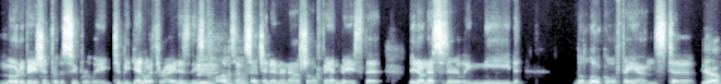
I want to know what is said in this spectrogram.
motivation for the Super League to begin with, right? Is these clubs have Mhm. such an international fan base that they don't necessarily need the local fans to Yeah,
